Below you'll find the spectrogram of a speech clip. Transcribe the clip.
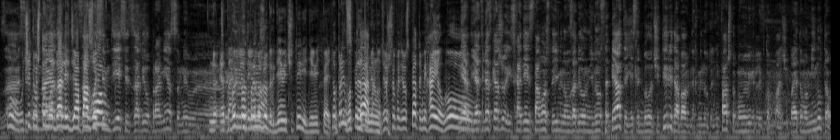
За Ну, учитывая, что мы наверное, дали диапазон. За 8-10 забил промес, и мы... э, Ну, это выглядит тот 3-2. промежуток 9-4 и 9-5. Ну, в принципе, вот да, там, минутка. 94 95 Михаил, ну... Нет, я тебе скажу, исходя из того, что именно он забил на 95 если бы было 4 добавленных минуты, не факт, чтобы мы выиграли в том матче. Поэтому минута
